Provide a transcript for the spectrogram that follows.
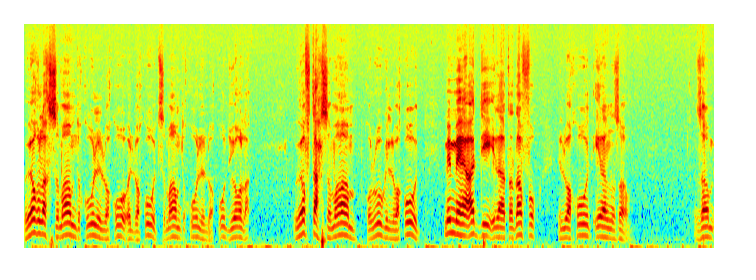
ويغلق صمام دخول الوقود. صمام دخول الوقود يغلق. ويفتح صمام خروج الوقود مما يؤدي إلى تدفق الوقود إلى النظام. نظام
